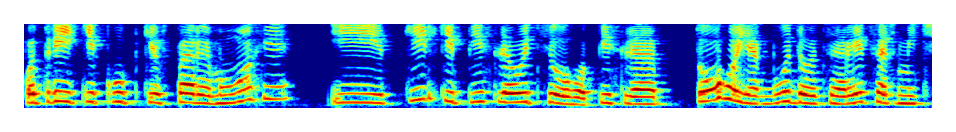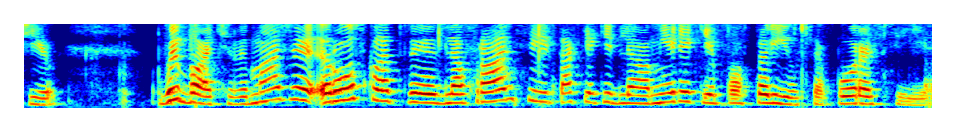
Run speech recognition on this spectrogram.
по трійки кубків перемоги І тільки після оцього, після того, як буде оце рицар мечів. Ви бачили, майже розклад е, для Франції, так як і для Америки, повторився по Росії,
